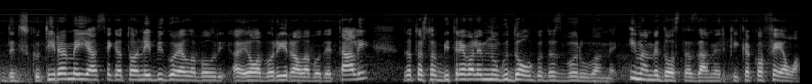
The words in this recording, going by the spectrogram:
да дискутираме и јас сега тоа не би го елаборирала во детали, затоа што би требале многу долго да зборуваме. Имаме доста замерки, како фела.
